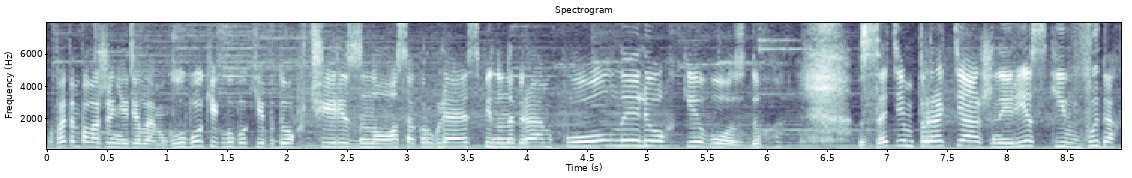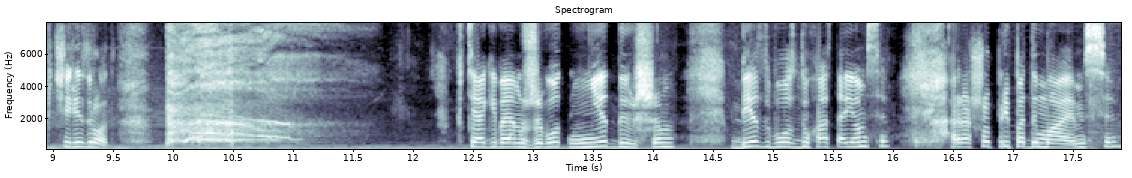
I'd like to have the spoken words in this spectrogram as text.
В этом положении делаем глубокий-глубокий вдох через нос, округляя спину, набираем полные легкие воздуха. Затем протяжный резкий выдох через рот. Втягиваем живот, не дышим, без воздуха остаемся. Хорошо приподнимаемся.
